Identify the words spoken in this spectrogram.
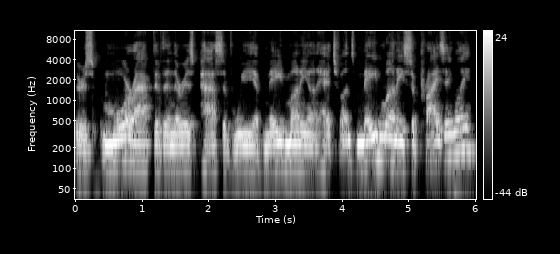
there's more active than there is passive. We have made money on hedge funds, made money surprisingly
